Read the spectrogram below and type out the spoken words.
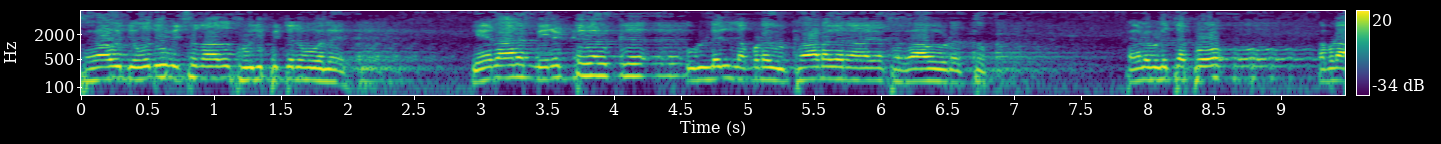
സഖാവ് ജ്യോതി വിശ്വനാഥ് സൂചിപ്പിച്ചതുപോലെ ഏതാനും മിനിറ്റുകൾക്ക് ഉള്ളിൽ നമ്മുടെ ഉദ്ഘാടകനായ സഖാവ് ഇവിടെ എത്തും. ഞങ്ങൾ വിളിച്ചപ്പോ നമ്മുടെ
